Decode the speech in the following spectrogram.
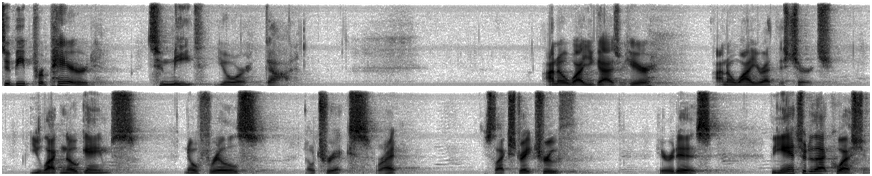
to be prepared to meet your God? I know why you guys are here. I know why you're at this church. You like no games, no frills, no tricks, right? Just like straight truth. Here it is. The answer to that question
